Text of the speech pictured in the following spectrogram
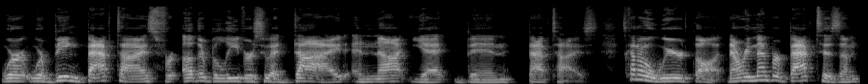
were were being baptized for other believers who had died and not yet been baptized. It's kind of a weird thought. Now remember baptism,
